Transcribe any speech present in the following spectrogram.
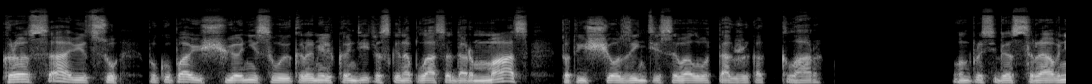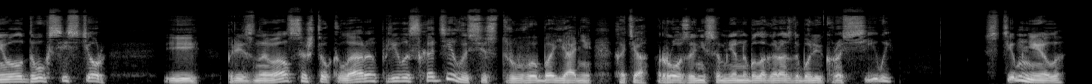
красавицу, покупающую анисовую карамель в кондитерской на Пласа Дармас, кто-то еще заинтересовал его так же, как Клара. Он про себя сравнивал двух сестер и признавался, что Клара превосходила сестру в обаянии, хотя Роза, несомненно, была гораздо более красивой. Стемнело.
